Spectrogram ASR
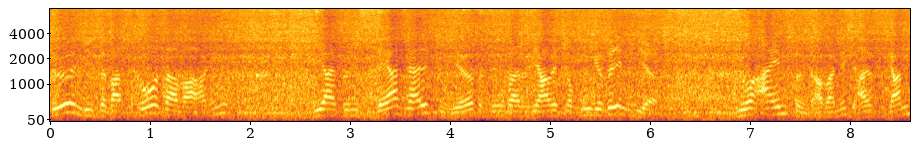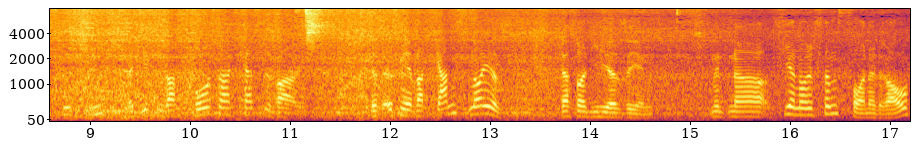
Schön, diese Vascosa-Wagen. Die sind sehr selten hier, beziehungsweise die habe ich noch nie gesehen hier. Nur einzeln, aber nicht als ganzen Zug mit diesen Vascosa Kesselwagen. Das ist mir was ganz Neues, dass wir die hier sehen. Mit einer 405 vorne drauf.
